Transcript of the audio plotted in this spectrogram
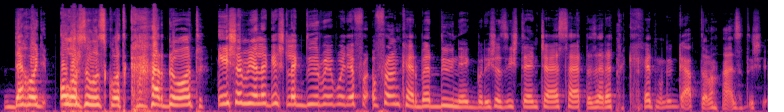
De hogy Orson Scott Cardot, és ami a leges legdurvább, hogy a Fra- Frank Herbert dűnékből is az Isten császárt, az eretnekeket, meg a gáptalan házat is ő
